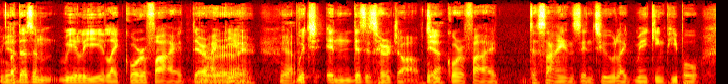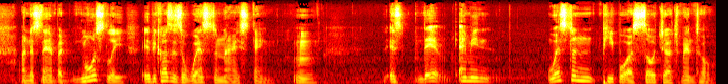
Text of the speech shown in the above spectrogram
Yeah. but doesn't really like glorify their right, idea right. Yeah. which in this is her job to Yeah. glorify the science into like making people understand but mostly it's because it's a westernized thing Mm. it's they i mean western people are so judgmental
